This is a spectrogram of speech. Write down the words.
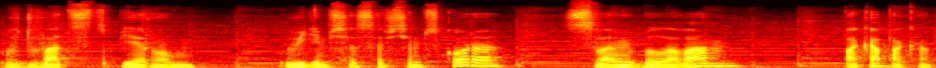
в 21 Увидимся совсем скоро. С вами был Иван. Пока-пока.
